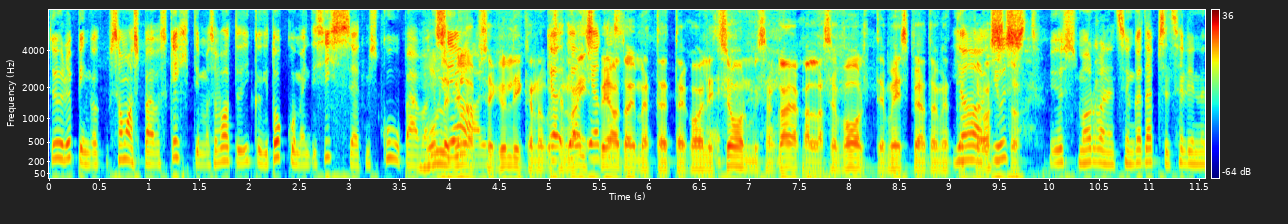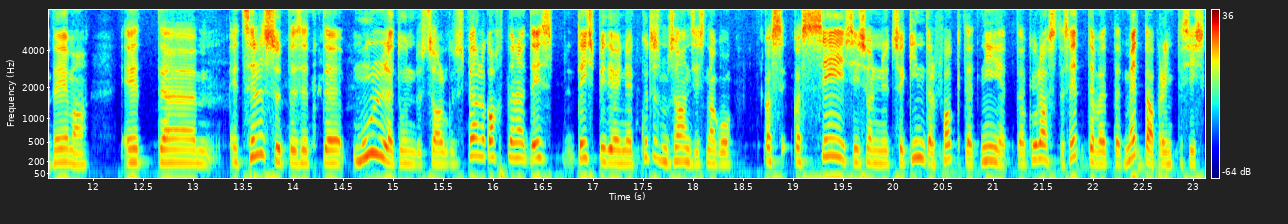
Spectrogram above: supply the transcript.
tööleping hakkab samas päevas kehtima, sa vaatad ikkagi dokumendi sisse, et mis kuupäev on mulle seal. kõlab see küll ikka nagu ja, see naispeatoimetajate kas... koalitsioon, mis on Kaja Kallase poolt ja meespeatoimetajate vastu. just, just, ma arvan, et see on ka täpselt selline teema et, ähm, et selles suhtes, et mulle tundus see algusest peale kahtlane, teist, teistpidi on ju, et kuidas ma saan siis nagu kas, kas see siis on nüüd see kindel fakt, et nii, et ta külastas ettevõtet, Metaprint ja siis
